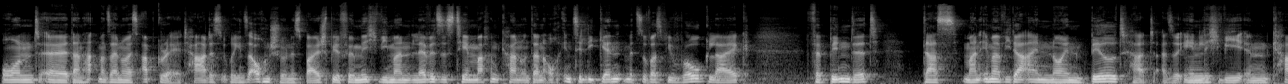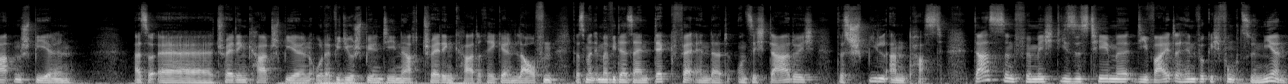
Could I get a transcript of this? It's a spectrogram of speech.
und äh, dann hat man sein neues Upgrade. Hades ist übrigens auch ein schönes Beispiel für mich, wie man ein Levelsystem machen kann und dann auch intelligent mit sowas wie Roguelike verbindet, dass man immer wieder einen neuen Build hat, also ähnlich wie in Kartenspielen also äh, Trading Card Spielen oder Videospielen, die nach Trading Card Regeln laufen, dass man immer wieder sein Deck verändert und sich dadurch das Spiel anpasst. Das sind für mich die Systeme, die weiterhin wirklich funktionieren.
